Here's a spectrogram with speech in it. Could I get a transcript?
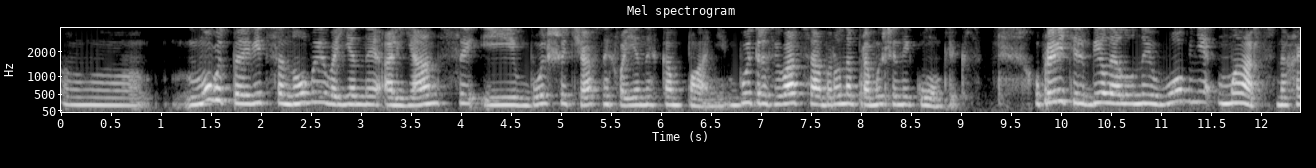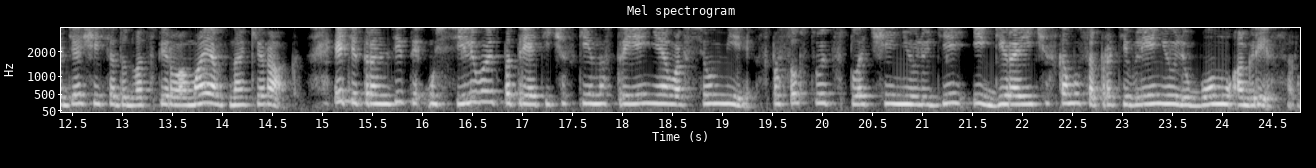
могут появиться новые военные альянсы и больше частных военных компаний. Будет развиваться оборонно-промышленный комплекс. Управитель Белой Луны в Овне – Марс, находящийся до 21 мая в знаке Рак. Эти транзиты усиливают патриотические настроения во всем мире, способствуют сплочению людей и героическому сопротивлению любому агрессору.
